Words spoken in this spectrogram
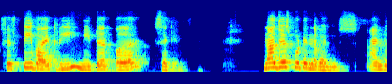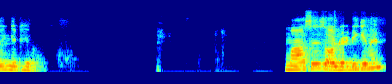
50 by 3 meter per second. Now just put in the values. I'm doing it here. Mass is already given.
